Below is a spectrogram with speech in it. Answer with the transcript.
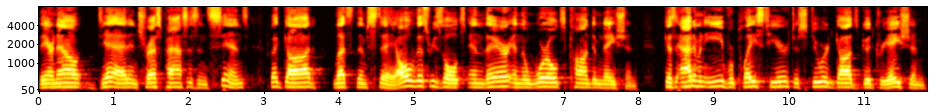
They are now dead in trespasses and sins, but God lets them stay. All of this results in their and the world's condemnation. Because Adam and Eve were placed here to steward God's good creation,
